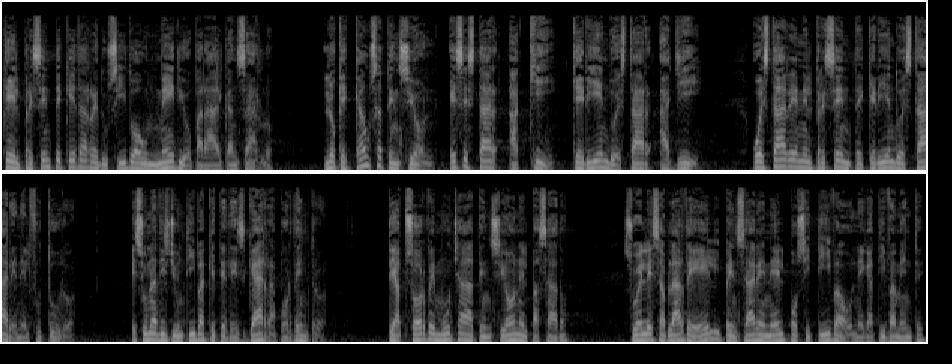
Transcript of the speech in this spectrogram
que el presente queda reducido a un medio para alcanzarlo. Lo que causa tensión es estar aquí queriendo estar allí o estar en el presente queriendo estar en el futuro. Es una disyuntiva que te desgarra por dentro. ¿Te absorbe mucha atención el pasado? ¿Sueles hablar de él y pensar en él positiva o negativamente?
